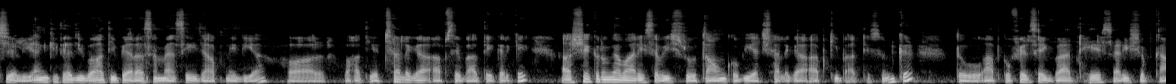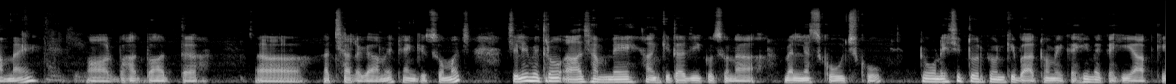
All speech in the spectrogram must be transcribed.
चलिए अंकिता जी बहुत ही प्यारा सा मैसेज आपने दिया और बहुत ही अच्छा लगा आपसे बातें करके। आशा करूँगा हमारे सभी श्रोताओं को भी अच्छा लगा आपकी बातें सुनकर। तो आपको फिर से एक बार ढेर सारी शुभकामनाएँ और बहुत बहुत अ, अच्छा लगा हमें। थैंक यू सो मच चलिए मित्रों आज हमने अंकिता जी को सुना वेलनेस कोच को। तो निश्चित तौर पे उनकी बातों में कहीं ना कहीं आपके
